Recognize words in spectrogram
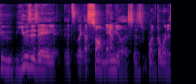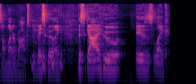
who uses a it's like a somnambulist is what the word is on Letterboxd, but basically like this guy who is like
